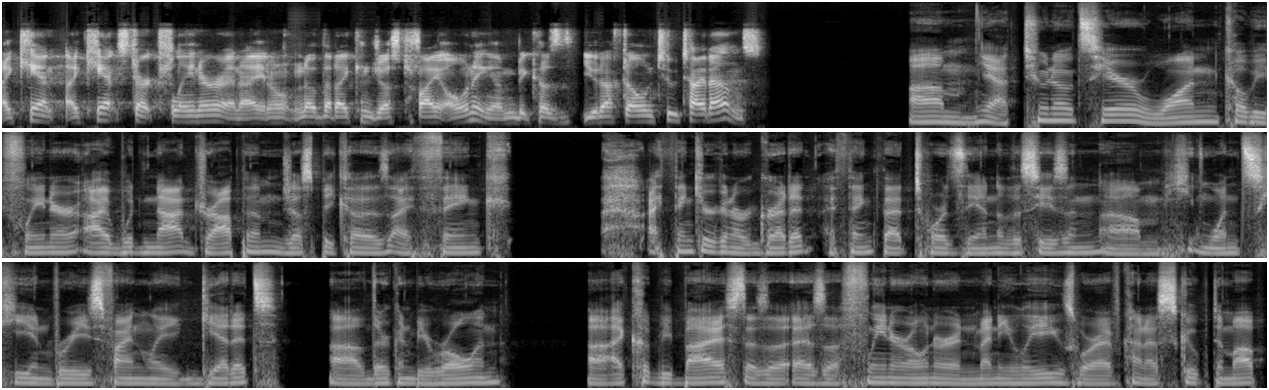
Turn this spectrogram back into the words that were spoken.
I, can't I can't start Fleener, and I don't know that I can justify owning him because you'd have to own two tight ends. Um, yeah, two notes here. One, Coby Fleener. I would not drop him just because I think I think you're going to regret it. I think that towards the end of the season, um, he, once he and Brees finally get it, uh, they're going to be rolling. Uh, I could be biased as a as a Fleener owner in many leagues where I've kind of scooped him up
